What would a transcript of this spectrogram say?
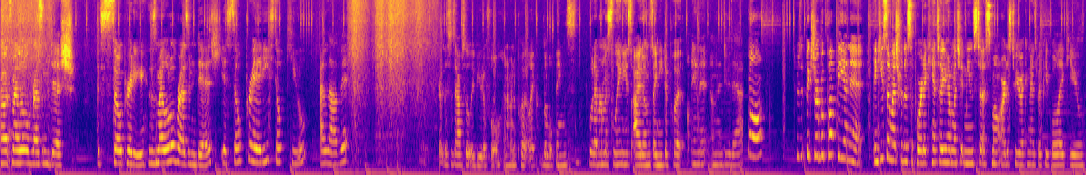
Oh, it's my little resin dish it's so pretty. This is my little resin dish. It's so pretty, so cute. I love it. This is absolutely beautiful and I'm gonna put like little things, whatever miscellaneous items I need to put in it, I'm gonna do that. Aw, there's a picture of a puppy in it. Thank you so much for the support. I can't tell you how much it means to a small artist to be recognized by people like you.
